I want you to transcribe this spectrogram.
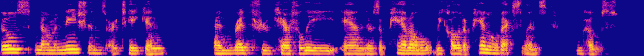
those nominations are taken and read through carefully. And there's a panel, we call it a panel of excellence, who helps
